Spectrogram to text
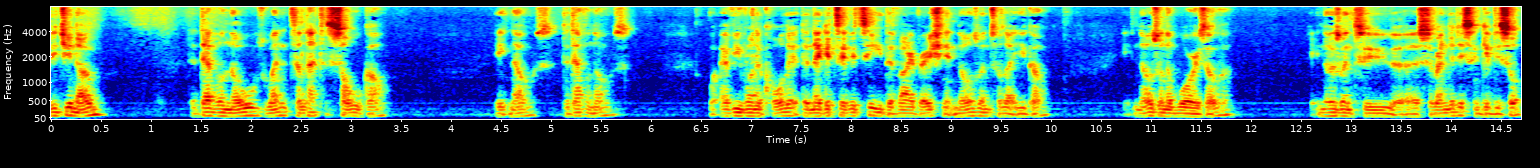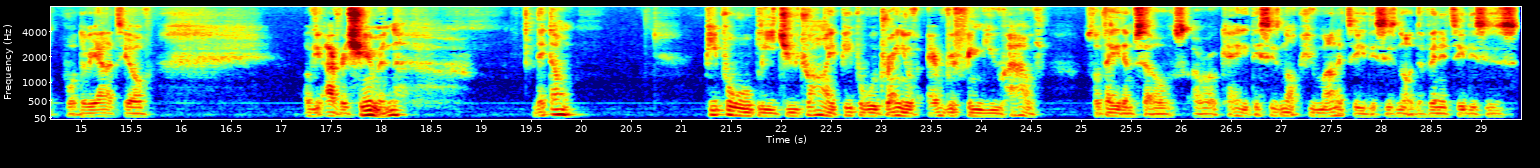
Did you know? The devil knows when to let a soul go. It knows. The devil knows. Whatever you want to call it, the negativity, the vibration, it knows when to let you go. It knows when the war is over. It knows when to uh, surrender this and give this up. But the reality of of your average human, they don't. People will bleed you dry. People will drain you of everything you have. So they themselves are okay. This is not humanity. This is not divinity. This is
